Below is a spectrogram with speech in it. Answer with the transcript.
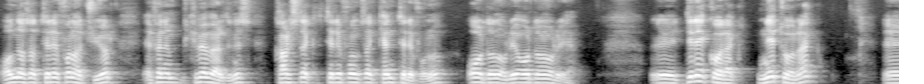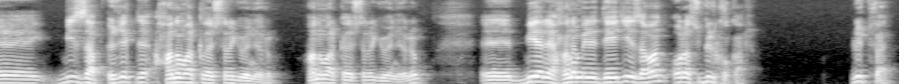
Ondan sonra telefon açıyor. Efendim kime verdiniz? Karşıdaki telefon kendi telefonu. Oradan oraya, oradan oraya. Ee, direkt olarak, net olarak e, bizzat özellikle hanım arkadaşlara güveniyorum. Hanım arkadaşlara güveniyorum. Ee, bir yere hanım eli değdiği zaman orası gül kokar. Lütfen.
